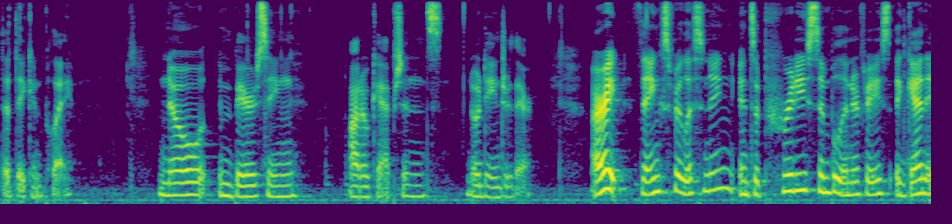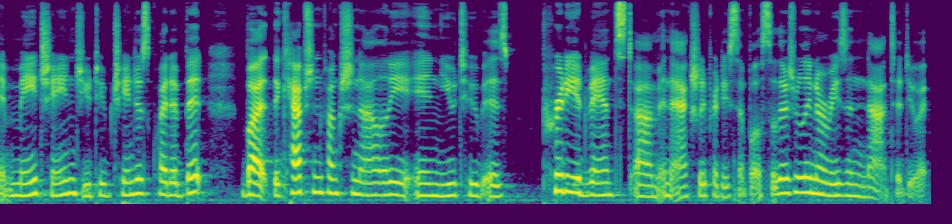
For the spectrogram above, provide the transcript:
that they can play. No embarrassing auto captions, no danger there. All right, thanks for listening. It's a pretty simple interface. Again, it may change. YouTube changes quite a bit, but the caption functionality in YouTube is pretty advanced um, and actually pretty simple. So there's really no reason not to do it.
